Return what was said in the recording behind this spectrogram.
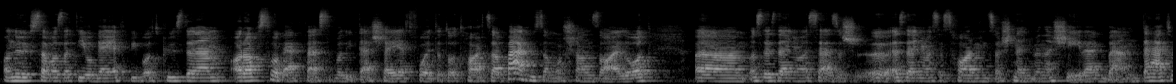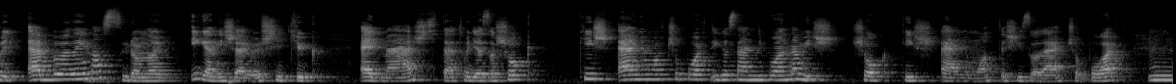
a nők szavazati jogáért vívott küzdelem a rabszolgák felszabadításáért folytatott harca párhuzamosan zajlott az 1800-as, 1830-as, 40-es években. Tehát, hogy ebből én azt tudom, hogy igenis erősítjük egymást, tehát, hogy ez a sok kis elnyomott csoport igazándiból nem is sok kis elnyomott és izolált csoport. Mm.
